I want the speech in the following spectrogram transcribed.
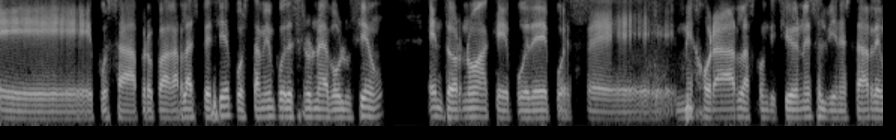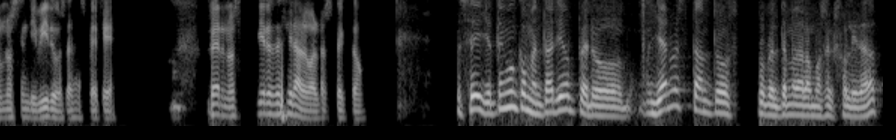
eh, pues a propagar la especie, pues también puede ser una evolución en torno a que puede pues eh, mejorar las condiciones, el bienestar de unos individuos de la especie. Fer, ¿no quieres decir algo al respecto? Sí, yo tengo un comentario, pero ya no es tanto sobre el tema de la homosexualidad,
